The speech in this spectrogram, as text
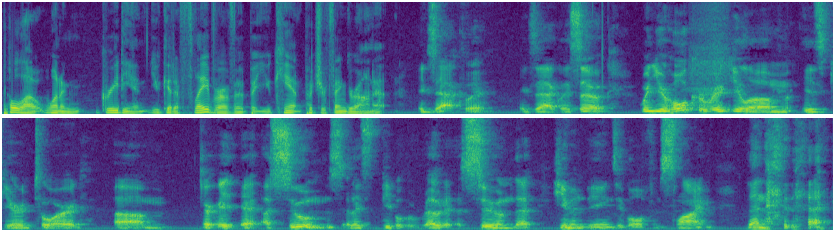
pull out one ingredient. You get a flavor of it, but you can't put your finger on it. Exactly. Exactly. So when your whole curriculum is geared toward um, or it, it assumes, at least the people who wrote it assume that human beings evolved from slime, then that,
